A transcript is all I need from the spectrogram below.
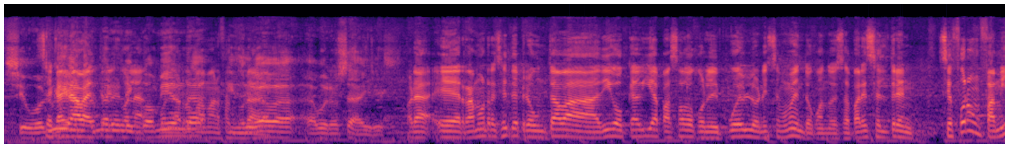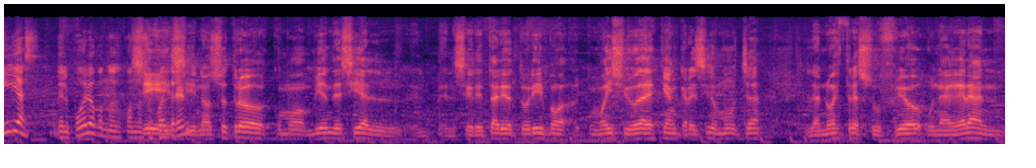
se volvía a mandar en la, encomienda y llegaba a Buenos Aires. Ahora, eh, Ramón recién te preguntaba, digo, ¿qué había pasado con el pueblo en ese momento, cuando desaparece el tren? ¿Se fueron familias del pueblo cuando, cuando se fue el tren? Sí, nosotros, como bien decía el, el secretario de Turismo, como hay ciudades que han crecido muchas, la nuestra sufrió una gran,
